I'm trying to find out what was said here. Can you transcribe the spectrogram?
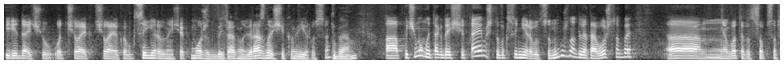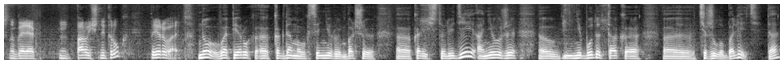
передачу от человека к человеку, вакцинированный человек может быть разносчиком вируса, да. А почему мы тогда считаем, что вакцинироваться нужно для того, чтобы э, вот этот, собственно говоря, порочный круг прервать? Ну, во-первых, э, когда мы вакцинируем большое э, количество людей, они уже э, не будут так тяжело болеть. Да?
